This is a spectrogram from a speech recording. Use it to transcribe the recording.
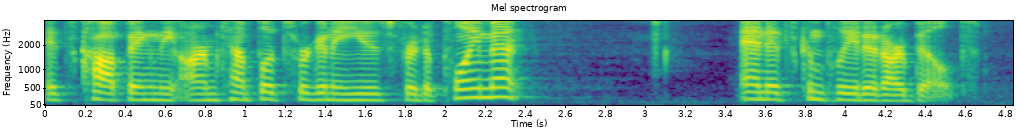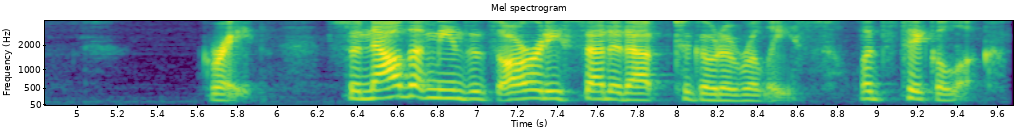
It's copying the ARM templates we're going to use for deployment, and it's completed our build. Great. So now that means it's already set it up to go to release. Let's take a look.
